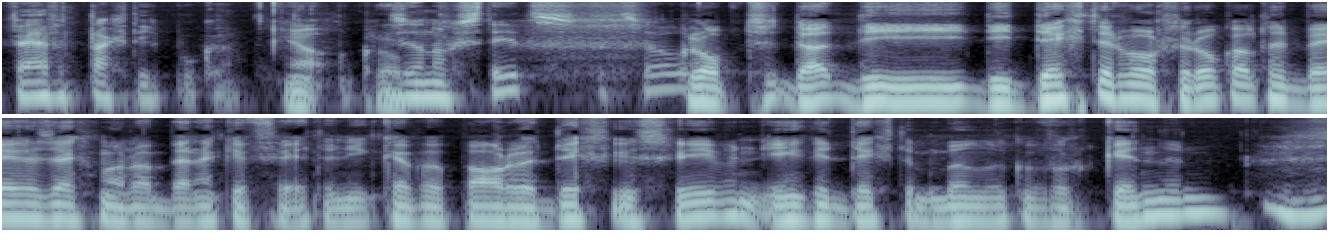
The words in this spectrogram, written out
85 boeken. Ja, klopt. Is dat nog steeds hetzelfde? Klopt. Dat, die, die dichter wordt er ook altijd bij gezegd, maar dat ben ik in feite niet. Ik heb een paar gedichten geschreven, één gedicht een bundelke voor kinderen. Mm -hmm.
